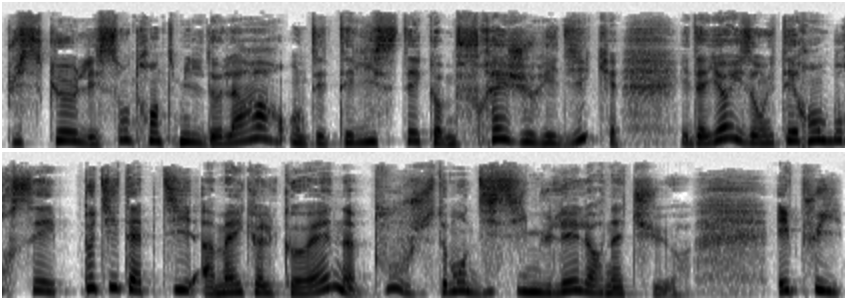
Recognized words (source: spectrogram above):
puisque les 130 000 dollars ont été listés comme frais juridiques. Et d'ailleurs, ils ont été remboursés petit à petit à Michael Cohen pour justement dissimuler leur nature. Et puis,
